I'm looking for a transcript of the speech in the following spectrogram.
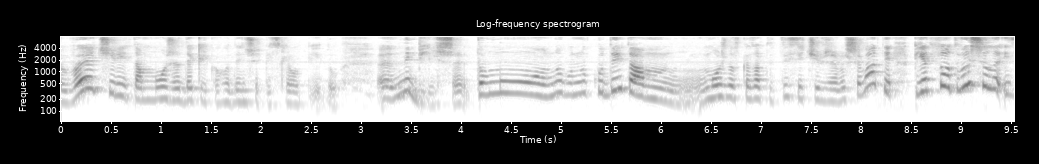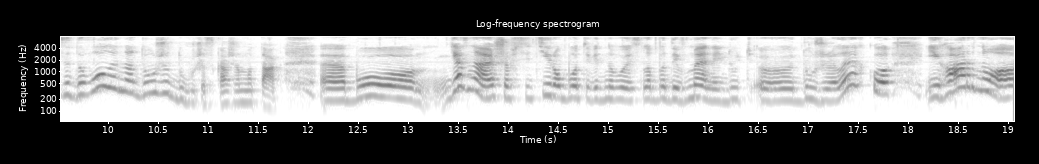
ввечері, там може декілька годин ще після обіду, не більше. Тому ну, ну куди там можна сказати тисячі вже вишивати. 500 вишила і задоволена дуже-дуже, скажімо так. Е, Бо я знаю, що всі ті роботи від нової слободи в мене йдуть е, дуже легко і гарно.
